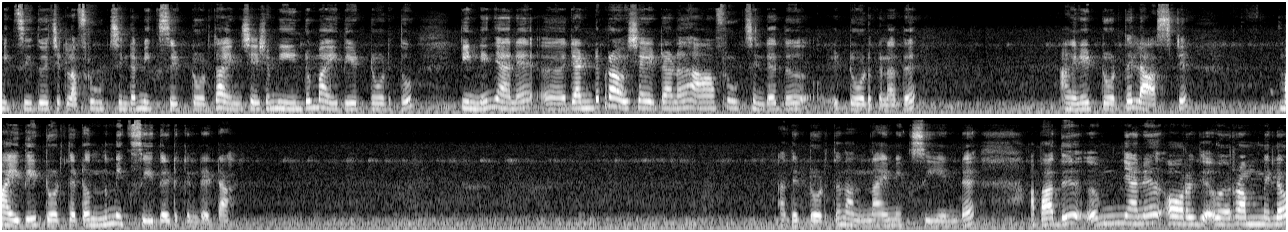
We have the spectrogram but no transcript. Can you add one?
മിക്സ് ചെയ്ത് വെച്ചിട്ടുള്ള ഫ്രൂട്ട്സിന്റെ മിക്സ് ഇട്ട് കൊടുത്ത്. അതിന് ശേഷം വീണ്ടും മൈദ ഇട്ട് കൊടുത്തു. പിന്നെ ഞാൻ രണ്ട് പ്രാവശ്യമായിട്ടാണ് ആ ഫ്രൂട്ട്സിന്റെ ഇത് ഇട്ട് കൊടുക്കുന്നത്. അങ്ങനെ ഇട്ട് കൊടുത്ത് ലാസ്റ്റ് മൈദ ഇട്ട് കൊടുത്തിട്ട് ഒന്ന് മിക്സ് ചെയ്തെടുക്കുന്നുണ്ട് കേട്ടോ അതിട്ട് കൊടുത്ത് നന്നായി മിക്സ് ചെയ്യുന്നുണ്ട് അപ്പോൾ അത് ഞാൻ ഓറഞ്ച് റമ്മിലോ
